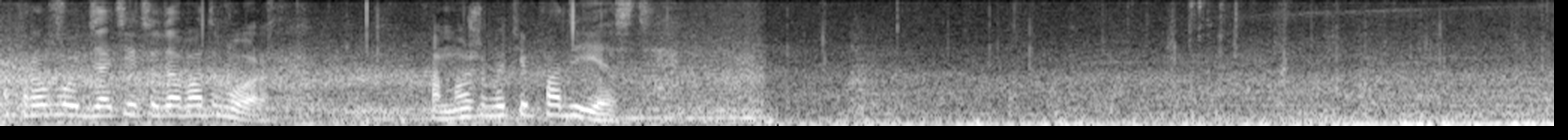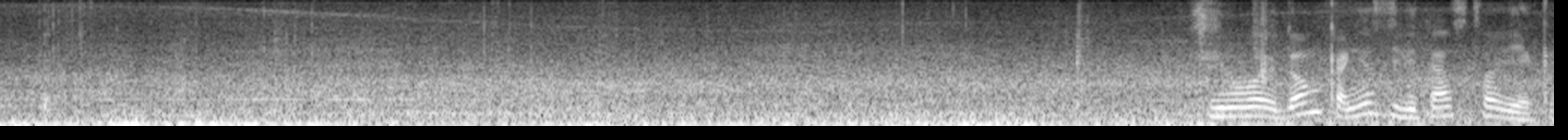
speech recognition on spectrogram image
Попробовать зайти туда во двор. А может быть и подъезд. Жилой дом, конец 19 века.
